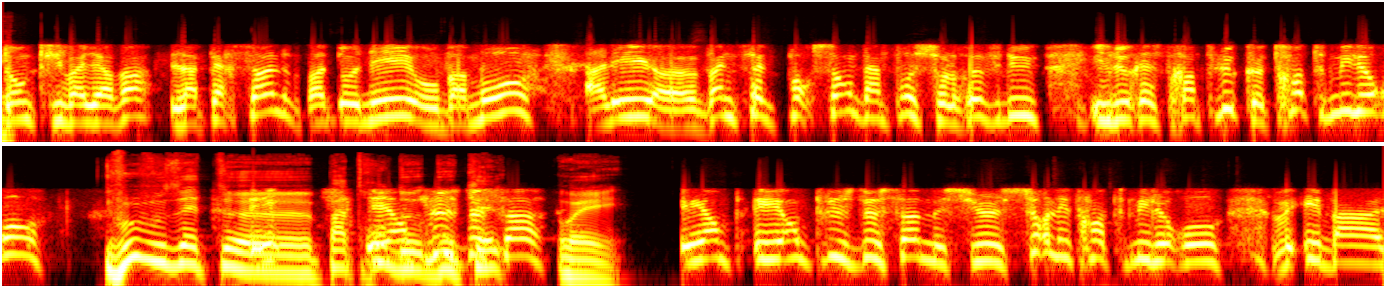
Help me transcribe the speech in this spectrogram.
Donc il va y avoir, la personne va donner au bas mot, allez, 25% euh, d'impôt sur le revenu. Il lui restera plus que 30 000 euros. Vous, vous êtes euh, patron et en plus de, ça, oui. Et en, et en, plus de ça, monsieur, sur les 30 000 euros, eh ben,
